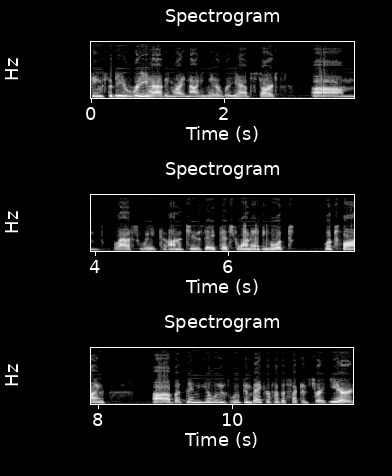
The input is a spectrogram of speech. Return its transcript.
seems to be rehabbing right now. He made a rehab start um, last week on a Tuesday, pitched one inning, looked looked fine. Uh, but then you lose Luken Baker for the second straight year.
